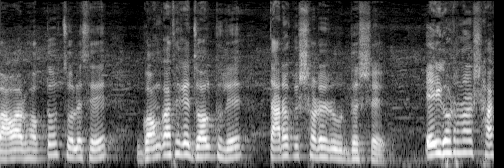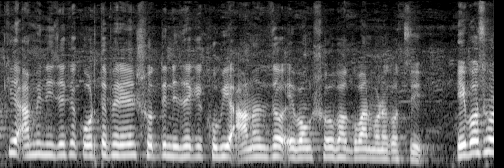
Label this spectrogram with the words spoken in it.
বাবার ভক্ত। চলেছে গঙ্গা থেকে জল তুলে তারকেশ্বরের উদ্দেশ্যে। এই ঘটনার সাক্ষী আমি নিজেকে করতে পেরে সত্যি নিজেকে খুবই আনন্দিত এবং সৌভাগ্যবান মনে করছি। এবছর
